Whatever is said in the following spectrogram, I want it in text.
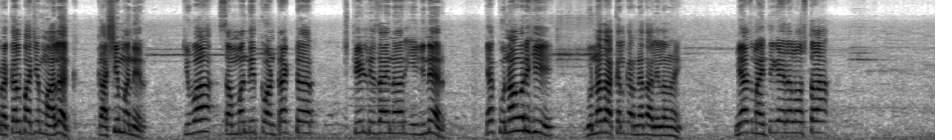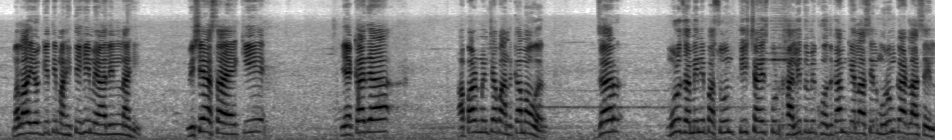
प्रकल्पाचे मालक काशिम मनेर किंवा संबंधित कॉन्ट्रॅक्टर स्टील डिझायनर इंजिनियर या कुणावरही गुन्हा दाखल करण्यात आलेला नाही. मी आज माहिती घ्यायला आलो असता मला योग्य ती माहितीही मिळालेली नाही. विषय असा आहे की एखाद्या अपार्टमेंटच्या बांधकामावर जर मूळ जमिनीपासून तीस चाळीस फूट खाली तुम्ही खोदकाम केलं असेल मुरुम काढला असेल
